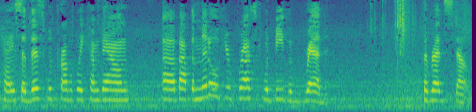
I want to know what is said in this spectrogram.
Okay, so this would probably come down uh, about the middle of your breast would be the red, the red stone.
